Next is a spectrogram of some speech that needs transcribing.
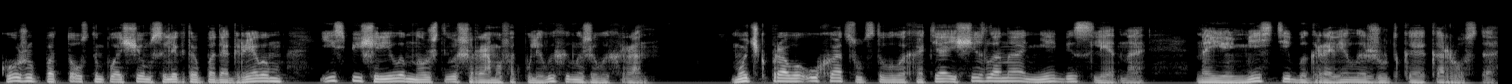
Кожу под толстым плащом с электроподогревом испещрило множество шрамов от пулевых и ножевых ран. Мочка правого уха отсутствовала, хотя исчезла она не бесследно. На ее месте багровела жуткая короста.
